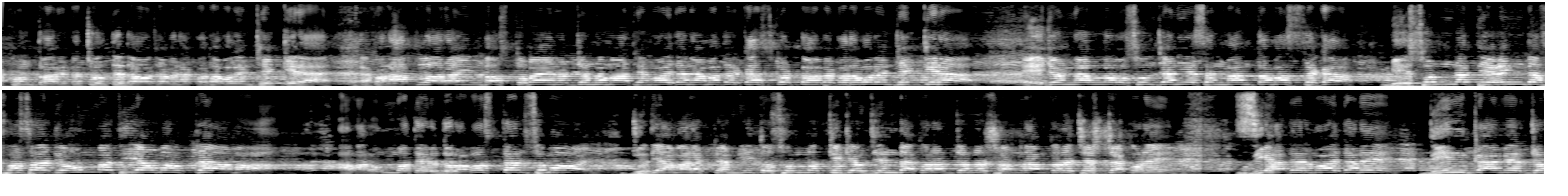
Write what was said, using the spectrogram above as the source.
এখন তো আর এটা চলতে দেওয়া যাবে না, কথা বলেন ঠিক কিনা? এখন আল্লাহর আইন বাস্তবায়নের জন্য মাঠে ময়দানে আমাদের কাজ করতে হবে, কথা বলেন ঠিক কিনা? এই জন্য আল্লাহ রসুল জানিয়েছেন, মান তামাসসাকা বিসুন্নতি ইনদা ফাসাদি ইয়াউমাল কিয়ামা। আমার উম্মতের দুরবস্থার সময় যদি আমার একটা মৃত সুন্নতকে কেউ জিন্দা করার জন্য সংগ্রাম করে চেষ্টা করে, জিহাদের ময়দানে দিন কায়েমের জন্য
